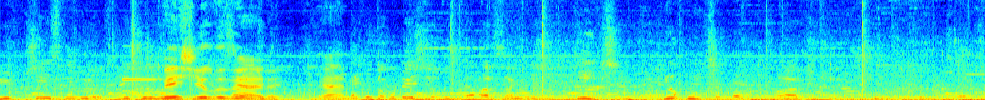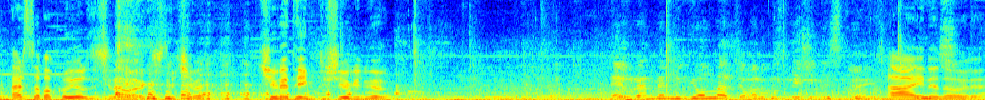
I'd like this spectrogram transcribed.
Büyük bir şey istemiyoruz. 5 yıldız. 5 yıldız yani. Yani Ne kutu bu 5 yıldız. Ne var sanki? Hiç. Yok mu içinde? Var. her sabah koyuyoruz içine ama işte kime kime denk düşüyor bilmiyorum. Evrende milyonlarca var. Biz 5'ini istiyoruz. Aynen öyle.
